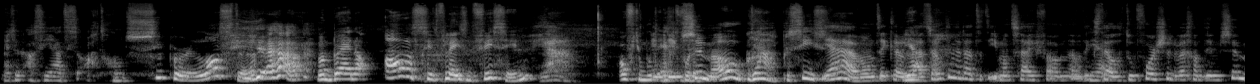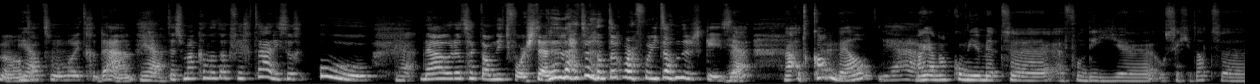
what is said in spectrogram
met een Aziatische achtergrond super lastig. Ja. Want bijna alles zit vlees en vis in. Ja. Of je moet In echt dim de... sum ook. Ja, precies. Ja, want ik heb Ja. laatst ook inderdaad dat iemand zei van... Want ik Ja. stelde toen voor, zullen we gaan dimsummen? Want Ja. dat had ze nog nooit gedaan. Dus, maar kan dat ook vegetarisch? Toen dacht ik, oeh, nou, dat zou ik dan niet voorstellen. Laten we dan toch maar voor iets anders kiezen. Nou, het kan wel. Ja. Maar ja, dan kom je met eh, van die, eh, hoe zeg je dat? Eh,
